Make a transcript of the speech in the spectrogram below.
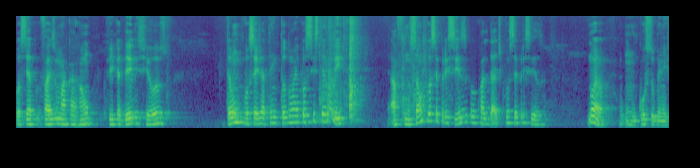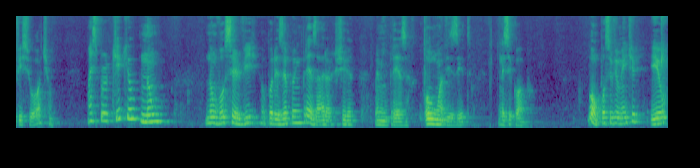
você faz um macarrão, fica delicioso. Então você já tem todo um ecossistema ali. A função que você precisa com a qualidade que você precisa. Não é um custo-benefício ótimo? Mas por que, que eu não, não vou servir, por exemplo, um empresário que chega na minha empresa? Ou uma visita nesse copo? Bom, possivelmente eu,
